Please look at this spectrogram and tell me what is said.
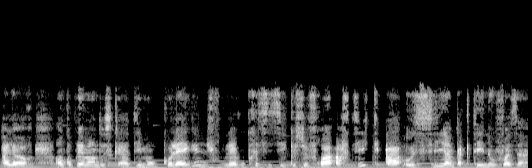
Alors, en complément de ce qu'a dit mon collègue, je voulais vous préciser que ce froid arctique a aussi impacté nos voisins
